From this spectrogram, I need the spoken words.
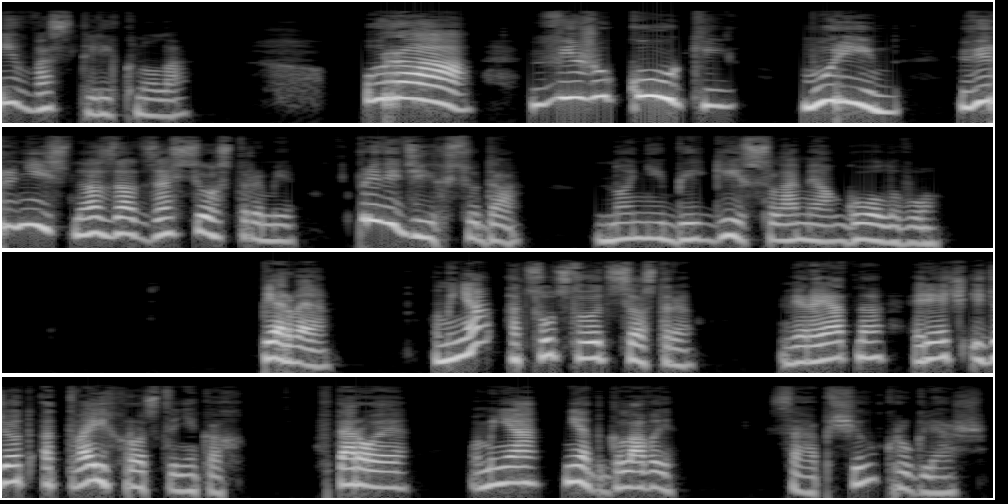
и воскликнула. «Ура! Вижу Куки! Мурин, вернись назад за сестрами, приведи их сюда, но не беги, сломя голову». Первое. У меня отсутствуют сестры. Вероятно, речь идет о твоих родственниках. Второе. У меня нет головы, — сообщил Кругляш.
